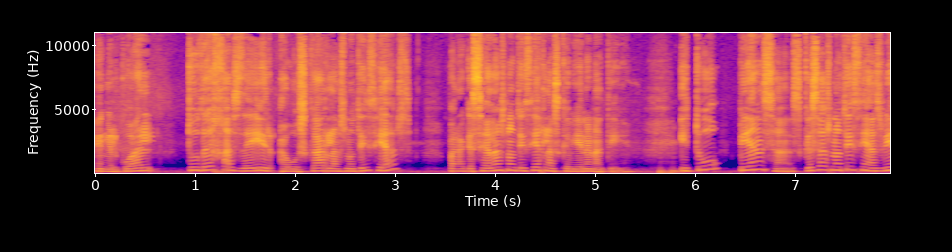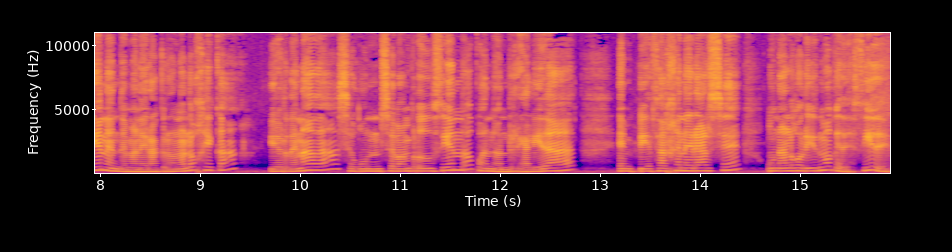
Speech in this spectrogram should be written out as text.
en el cual tú dejas de ir a buscar las noticias para que sean las noticias las que vienen a ti. Y tú piensas que esas noticias vienen de manera cronológica y ordenada según se van produciendo, cuando en realidad empieza a generarse un algoritmo que decide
